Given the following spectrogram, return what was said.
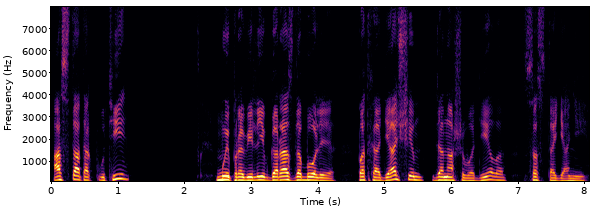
Остаток пути мы провели в гораздо более подходящем для нашего дела состоянии.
